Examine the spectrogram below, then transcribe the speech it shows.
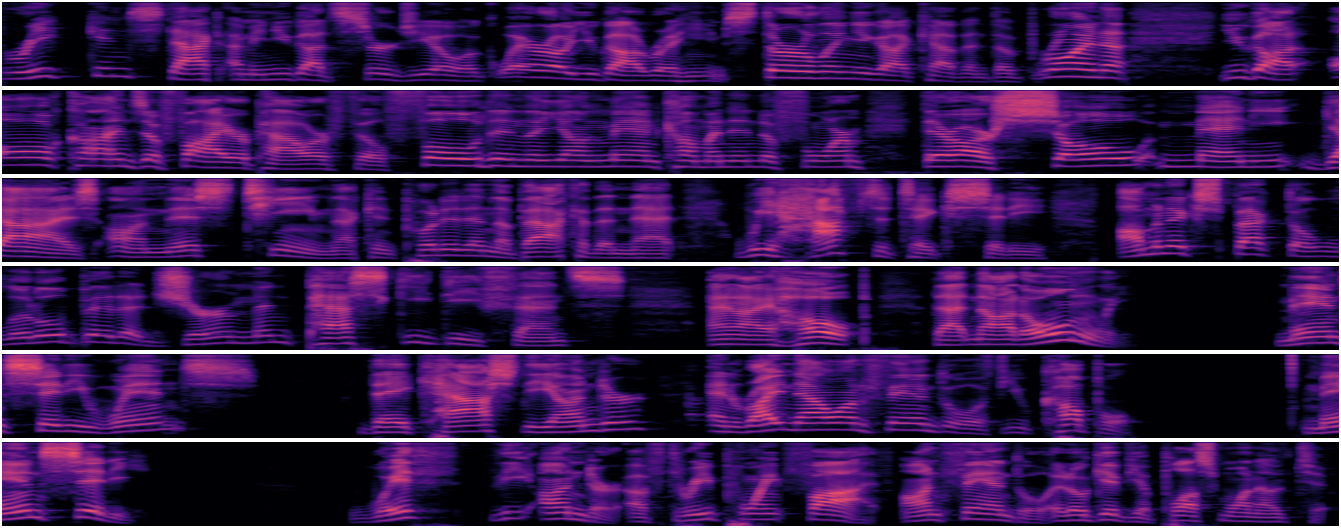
freaking stacked. I mean, you got Sergio Aguero, you got Raheem Sterling, you got Kevin De Bruyne, you got all kinds of firepower. Phil Foden, the young man coming into form. There are so many guys on this team that can put it in the back of the net. We have to take City. I'm going to expect a little bit of German pesky defense. And I hope that not only Man City wins, they cash the under. And right now on FanDuel, if you couple Man City with the under of 3.5 on FanDuel, it'll give you plus 102.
